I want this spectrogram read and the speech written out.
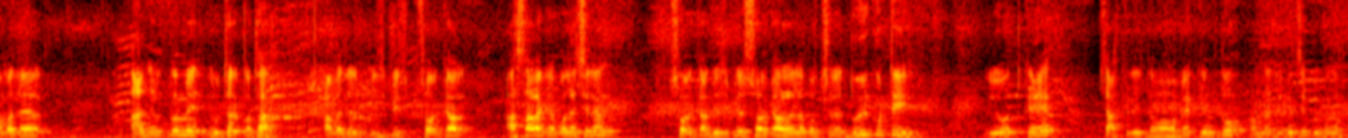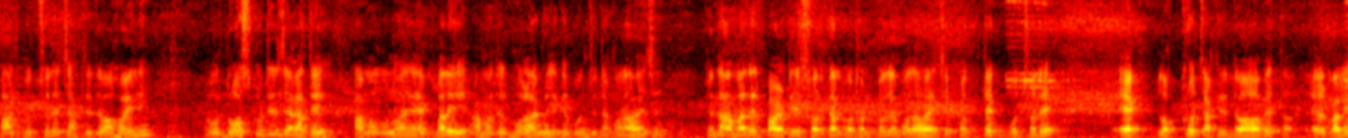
আমাদের আনএমপ্লয়মেন্ট ইউথের কথা আমাদের বিজেপি সরকার আসার আগে বলেছিলেন। সরকার বিজেপির সরকার হলে বছরে দুই কোটি ইউথকে চাকরি দেওয়া হবে, কিন্তু আমরা দেখেছি বিগত পাঁচ বছরে চাকরি দেওয়া হয়নি এবং দশ কোটির জায়গাতে আমার মনে হয় একবারেই আমাদের বরাকভ্যালিকে বঞ্চিত করা হয়েছে। কিন্তু আমাদের পার্টির সরকার গঠন করলে বলা হয়েছে প্রত্যেক বছরে এক লক্ষ চাকরি দেওয়া হবে এর মানে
